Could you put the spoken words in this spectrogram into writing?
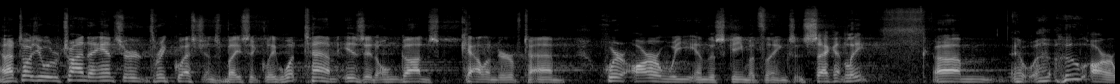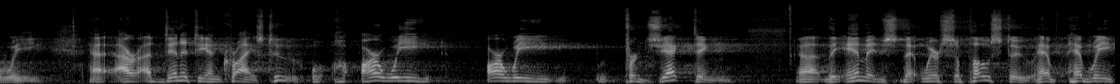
and I told you we were trying to answer three questions basically. What time is it on God's calendar of time? Where are we in the scheme of things? And secondly, um, who are we? Uh, our identity in Christ. Who are we? Are we projecting? Uh, the image that we're supposed to? Have, have, we,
